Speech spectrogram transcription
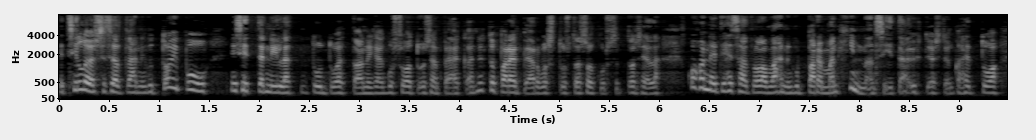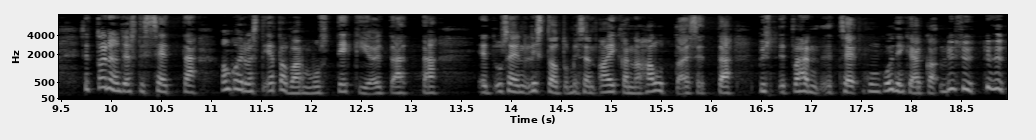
että silloin jos se sieltä vähän niin kuin toipuu, niin sitten niillä tuntuu, että on ikään kuin suotuisempi aika. Nyt on parempi arvostustaso, kurssit on siellä kohonneet ja he saavat olla vähän niin kuin paremman hinnan siitä yhtiöstä, jonka he tuo. Sitten toinen on tietysti se, että onko hirveästi epävarmuustekijöitä, että että usein listautumisen aikana haluttaisiin, että, pyst- että, vähän, että se kun kuitenkin aika lyhyt, lyhyt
